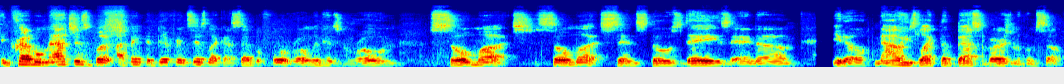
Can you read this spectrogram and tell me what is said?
incredible matches, but I think the difference is, like I said before, Roman has grown so much, so much since those days, and um, you know now he's like the best version of himself.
